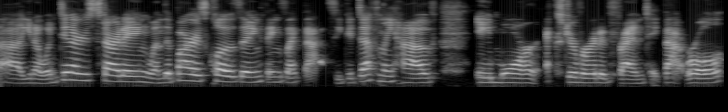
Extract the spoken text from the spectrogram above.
uh, you know, when dinner's starting, when the bar is closing, things like that. So you could definitely have a more extroverted friend take that role.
